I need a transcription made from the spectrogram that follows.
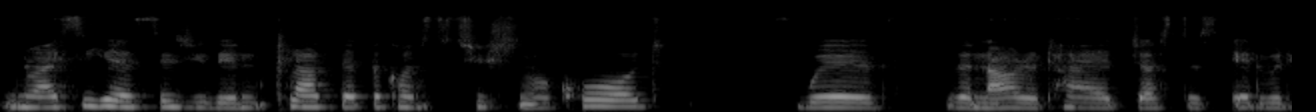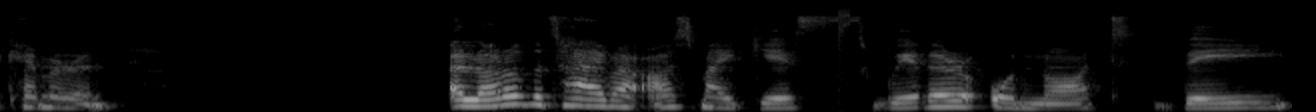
You know, I see here it says you then clerked at the Constitutional Court with the now retired Justice Edwin Cameron. A lot of the time, I ask my guests whether or not they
